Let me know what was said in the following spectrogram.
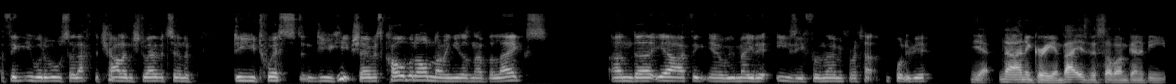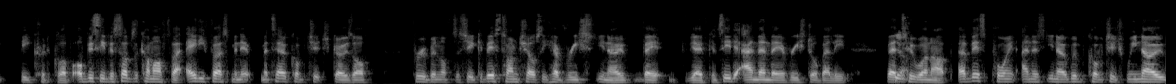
I think he would have also left the challenge to Everton of do you twist and do you keep Seamus Coleman on, knowing he doesn't have the legs? And uh, yeah, I think you know we made it easy from them from a tactical point of view. Yeah, no, and agree. And that is the sub I'm going to be be critical of. Obviously, the subs that come after that 81st minute, Mateo Kovacic goes off for Ruben Loftus-Cheek. This time, Chelsea have reached, you know, they they've conceded and then they have restored their lead. They're two one up at this point, and as you know, with Kovacic, we know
